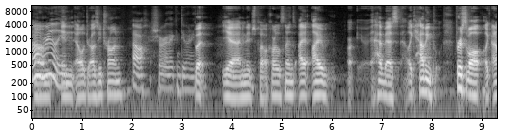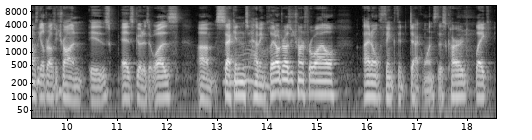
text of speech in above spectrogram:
Oh, really? In Eldrazi oh sure they can do anything. But yeah, I mean they just play all colorless lands. I I have as like having first of all like I don't think Eldrazi is as good as it was. Um, second, having played Eldrazi for a while, I don't think the deck wants this card. Like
